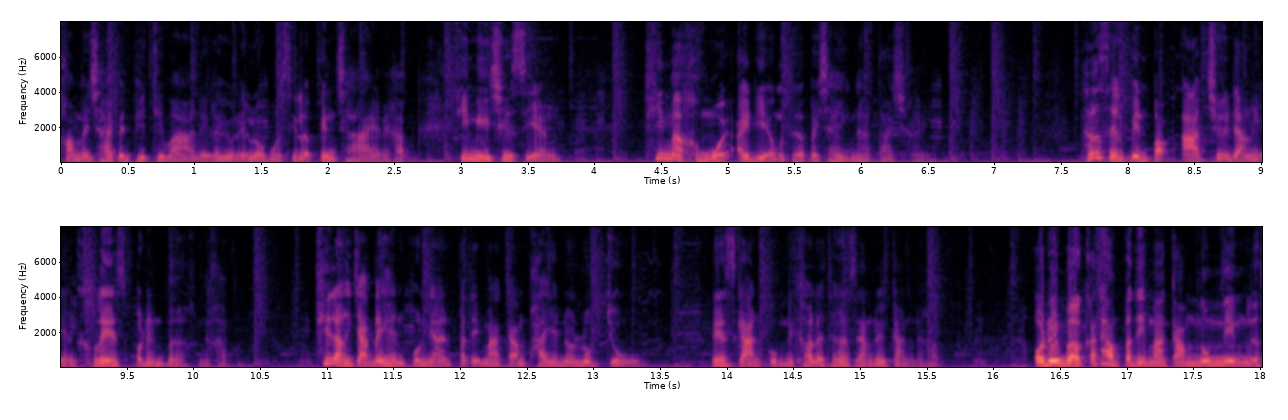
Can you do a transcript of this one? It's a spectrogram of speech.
ความเป็นชายเป็นพิษที่ว่านี้ก็อยู่ในรูปของศิลปินชายนะครับ ที่มีชื่อเสียงที่มาขโมยไอเดียของเธอไปใช้อย่างหน้าตาเฉย ทั้งศิลปินป๊อปอาร์ตชื่อดังอย่างเคลสโอเดนเบิร์กนะครับ ที่หลังจากได้เห็นผลงานประติมากรรมผ้ายันนุ่นรูปจูในเทศกาลกลุ่มที่เขาและเธอแสดงด้วยกันนะครับ โอเดนเบิร์กก็ทำประติมากรรมนุ่มนิ่มหรือ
